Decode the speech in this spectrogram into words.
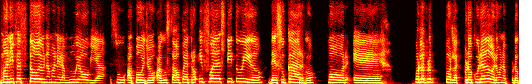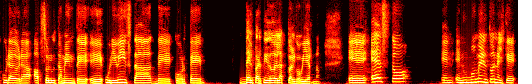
manifestó de una manera muy obvia su apoyo a Gustavo Petro y fue destituido de su cargo por, eh, por, la, por la procuradora, una procuradora absolutamente eh, uribista de corte del partido del actual gobierno. Eh, esto en, en un momento en el que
